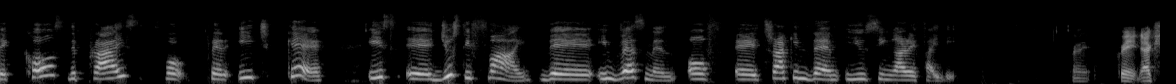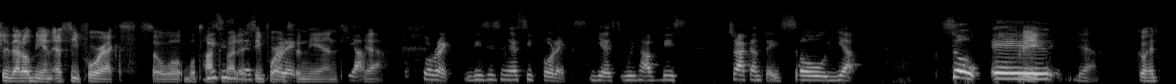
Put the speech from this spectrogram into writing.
the cost, the price for per each keg is uh, justify the investment of uh, tracking them using RFID. Right, great. Actually, that'll be an SC4X. So we'll, we'll talk this about SC4X in the end. Yeah, yeah, correct. This is an SC4X. Yes, we have this track and trace. So yeah. So uh, yeah, go ahead.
